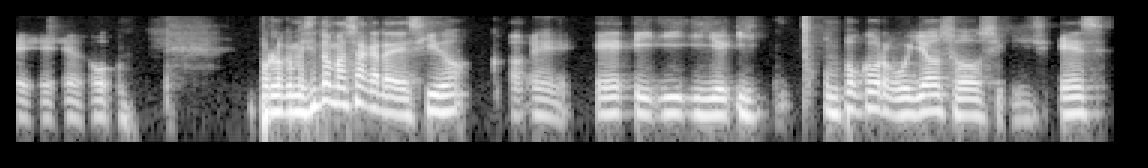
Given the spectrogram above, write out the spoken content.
eh, eh, por lo que me siento más agradecido y, un poco orgullosos es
